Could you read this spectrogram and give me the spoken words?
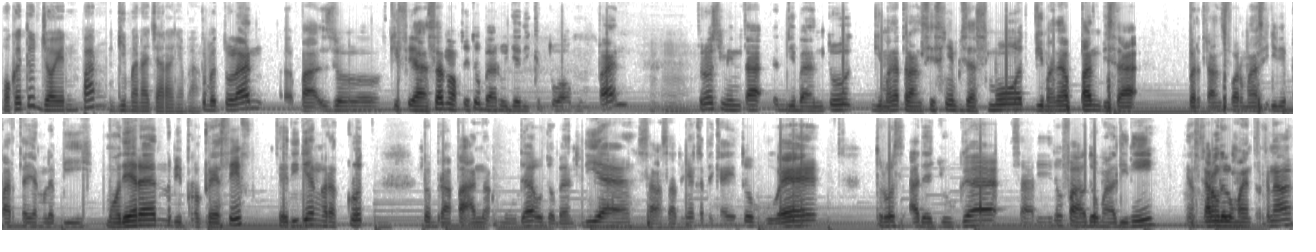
waktu itu join pan gimana caranya bang kebetulan eh, Pak Zulkifli Hasan waktu itu baru jadi ketua umum PAN Mm-mm. terus minta dibantu gimana transisinya bisa smooth, gimana PAN bisa bertransformasi jadi partai yang lebih modern, lebih progresif. Jadi dia ngerekrut beberapa anak muda untuk bantu dia. Salah satunya ketika itu gue, terus ada juga saat itu Valdo Maldini yang sekarang udah lumayan terkenal.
